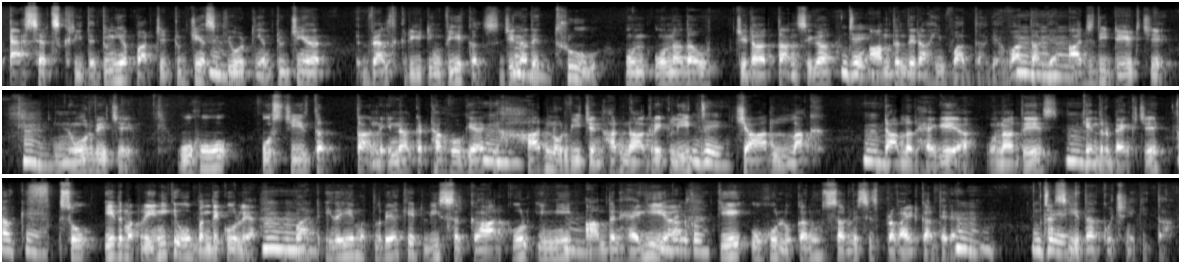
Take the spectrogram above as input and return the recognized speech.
ਐਸੈਟਸ ਖਰੀਦੇ। ਦੁਨੀਆ ਭਰ 'ਚ ਦੂਜੀਆਂ ਸਿਕਿਉਰਿਟੀਆਂ ਦੂਜੀਆਂ ਵੈਲਥ ਕ੍ਰੀਏਟਿੰਗ ਵਹੀਕਲਸ ਜਿਨ੍ਹਾਂ ਦੇ ਥਰੂ ਉਹਨਾਂ ਦਾ ਜਿਹੜਾ ਧਨ ਸੀਗਾ। ਉਹ ਆਮਦਨ ਦੇ ਰਾਹੀਂ ਵੱਧਦਾ ਗਿਆ ਵੱਧਦਾ ਗਿਆ। ਅੱਜ ਦੀ ਡੇਟ 'ਚ ਨੋਰਵੇ 'ਚ ਉਹ ਉਸ ਚੀਜ਼ ਦਾ ਧਨ ਇੰਨਾ ਇਕੱਠਾ ਹੋ ਗਿਆ ਕਿ ਹਰ ਨੋਰਵੀਜਨ ਹਰ ਨਾਗਰਿਕ ਲਈ ਜੀ। 4 ਲੱਖ ਡਾਲਰ ਹੈਗੇ ਆ ਉਹਨਾਂ ਦੇ ਕੇਂਦਰ ਬੈਂਕ 'ਚ ਓਕੇ ਸੋ ਇਹਦਾ ਮਤਲਬ ਇਹ ਨਹੀਂ ਕਿ ਉਹ ਬੰਦੇ ਕੋਲ ਆ ਬਟ ਇਹਦਾ ਇਹ ਮਤਲਬ ਹੈ ਕਿ ਐਟਲੀਸਟ ਸਰਕਾਰ ਕੋਲ ਇੰਨੀ ਆਮਦਨ ਹੈਗੀ ਆ ਬਿਲਕੁਲ। ਕਿ ਉਹ ਲੋਕਾਂ ਨੂੰ ਸਰਵਿਸਿਜ਼ ਪ੍ਰੋਵਾਈਡ ਕਰਦੇ ਰਹਿਣ ਜੀ। ਅਸੀਂ ਇਹਦਾ ਕੁਝ ਨਹੀਂ ਕੀਤਾ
